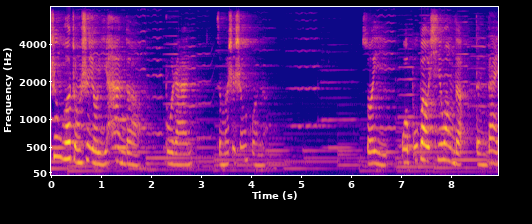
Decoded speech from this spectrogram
生活总是有遗憾的，不然怎么是生活呢？所以我不抱希望的等待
